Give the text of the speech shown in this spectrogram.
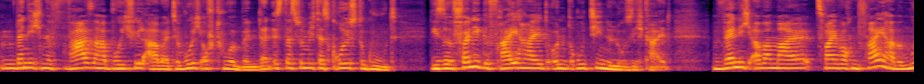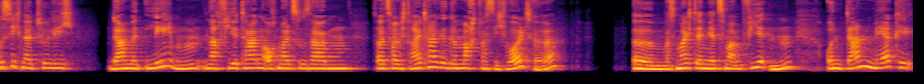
wenn ich eine Phase habe, wo ich viel arbeite, wo ich auf Tour bin, dann ist das für mich das größte Gut. Diese völlige Freiheit und Routinelosigkeit. Wenn ich aber mal zwei Wochen frei habe, muss ich natürlich damit leben, nach vier Tagen auch mal zu sagen, so jetzt habe ich drei Tage gemacht, was ich wollte. Ähm, was mache ich denn jetzt mal am vierten? Und dann merke,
